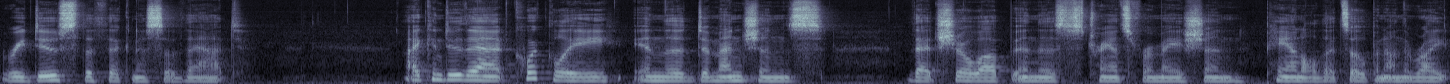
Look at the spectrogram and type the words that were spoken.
reduce the thickness of that. I can do that quickly in the dimensions that show up in this transformation panel that's open on the right.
